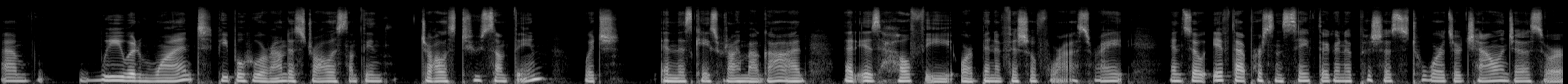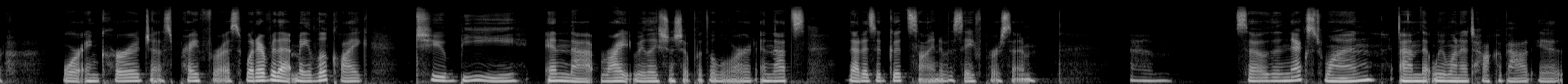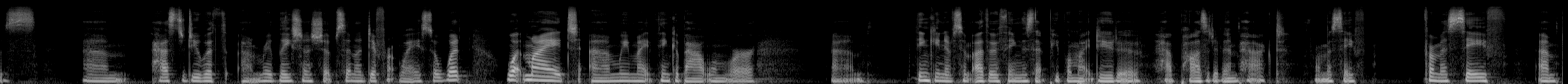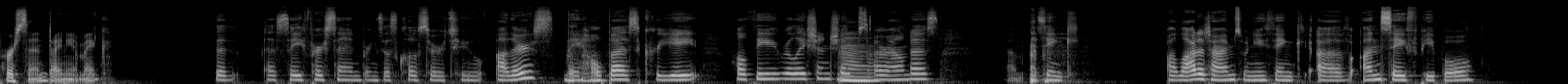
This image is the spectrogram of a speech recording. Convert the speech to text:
um, we would want people who are around us draw us something, draw us to something, which in this case, we're talking about God, that is healthy or beneficial for us, right? And so if that person's safe, they're going to push us towards or challenge us or or encourage us, pray for us, whatever that may look like, to be in that right relationship with the Lord. And that's that is a good sign of a safe person. Um, so the next one um, that we want to talk about is um, has to do with um, relationships in a different way. So what what might um, we might think about when we're um, thinking of some other things that people might do to have positive impact from a safe from a safe um, person dynamic. The a safe person brings us closer to others. They Mhm. help us create healthy relationships Mhm. around us. Um, I think a lot of times when you think of unsafe people,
